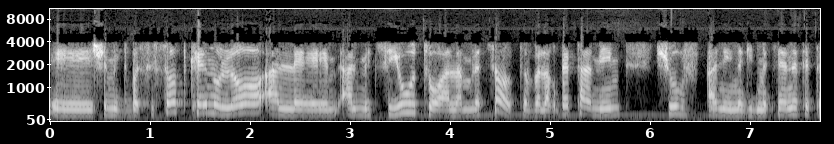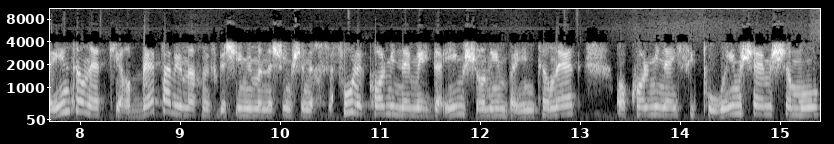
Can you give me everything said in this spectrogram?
אה, שמתבססות כן או לא על, אה, על מציאות או על המלצות, אבל הרבה פעמים, שוב, אני נגיד מציינת את האינטרנט, כי הרבה פעמים אנחנו נפגשים עם אנשים שנחשפו לכל מיני מידעים שונים באינטרנט, או כל מיני סיפורים שהם שמעו,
